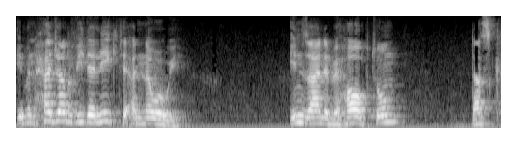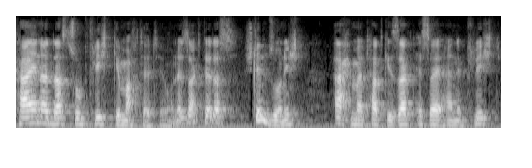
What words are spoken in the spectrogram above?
Ibn Hajar widerlegte An-Nawawi in seiner Behauptung, dass keiner das zur Pflicht gemacht hätte. Und er sagte, das stimmt so nicht. Ahmed hat gesagt, es sei eine Pflicht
